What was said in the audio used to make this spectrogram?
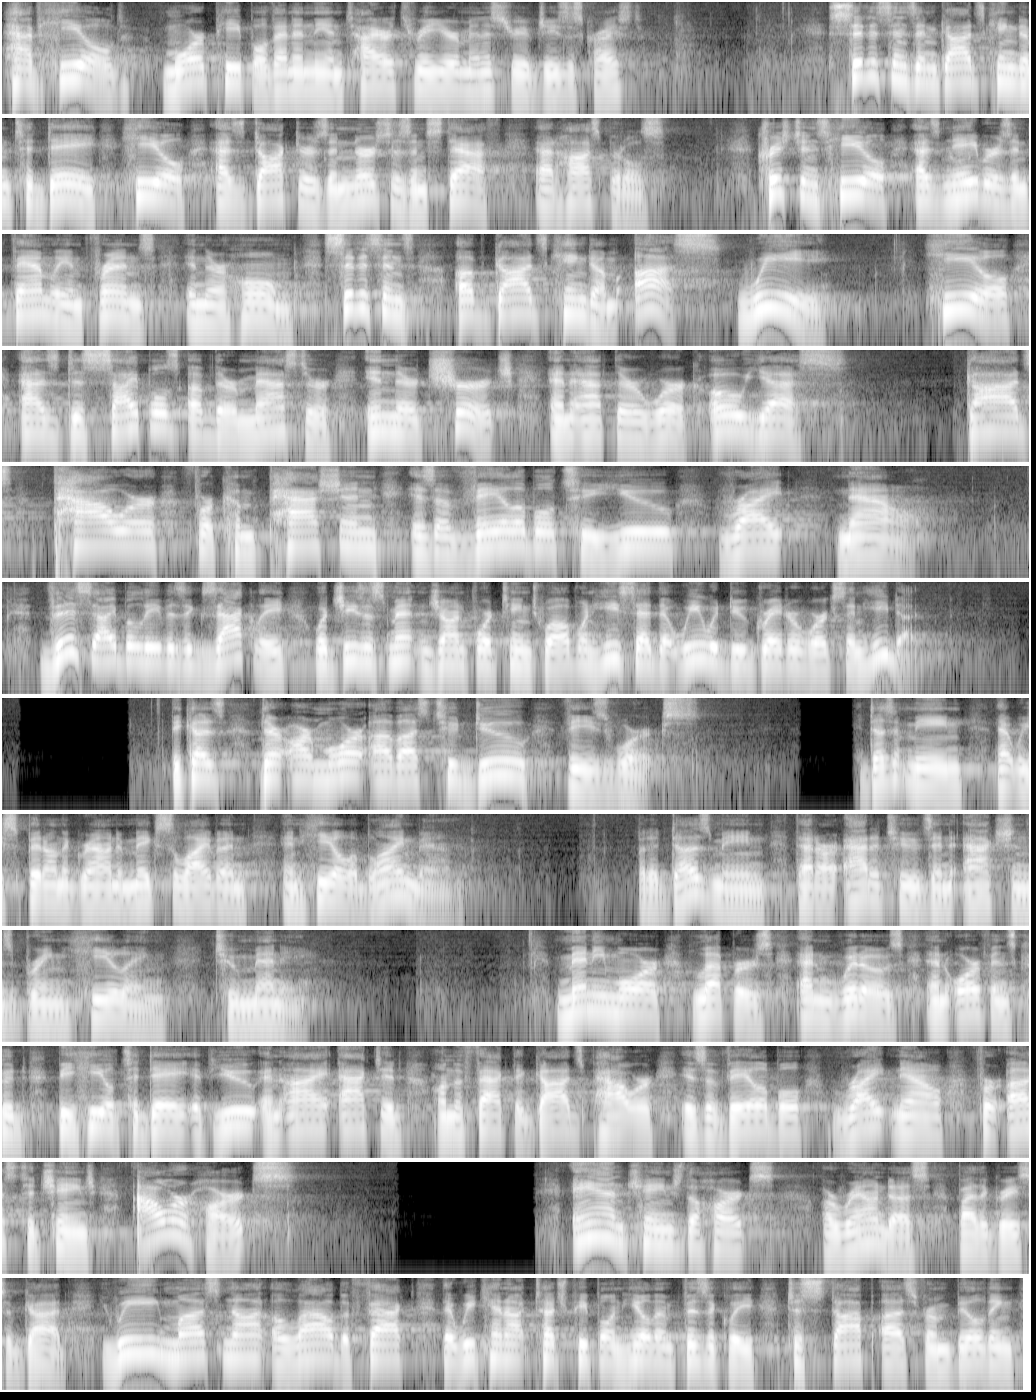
have healed more people than in the entire three year ministry of Jesus Christ? Citizens in God's kingdom today heal as doctors and nurses and staff at hospitals. Christians heal as neighbors and family and friends in their home. Citizens of God's kingdom, us, we, heal as disciples of their master in their church and at their work. Oh, yes, God's power for compassion is available to you right now. This, I believe, is exactly what Jesus meant in John 14, 12, when he said that we would do greater works than he did. Because there are more of us to do these works. It doesn't mean that we spit on the ground and make saliva and, and heal a blind man. But it does mean that our attitudes and actions bring healing to many. Many more lepers and widows and orphans could be healed today if you and I acted on the fact that God's power is available right now for us to change our hearts and change the hearts around us by the grace of God. We must not allow the fact that we cannot touch people and heal them physically to stop us from building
